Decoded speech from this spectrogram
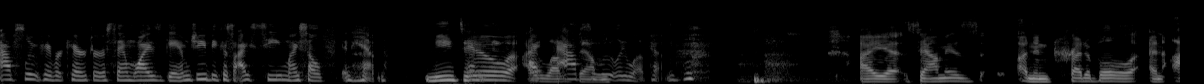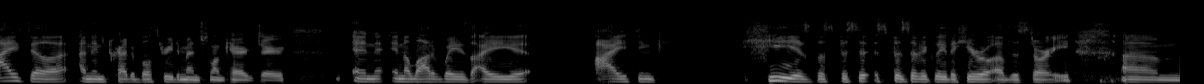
absolute favorite character is Samwise Gamgee because I see myself in him. me too. I, love Sam. absolutely love him. I uh, Sam is an incredible, and I feel an incredible three-dimensional character, and in a lot of ways, I I think he is the speci- specifically the hero of the story. Um,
